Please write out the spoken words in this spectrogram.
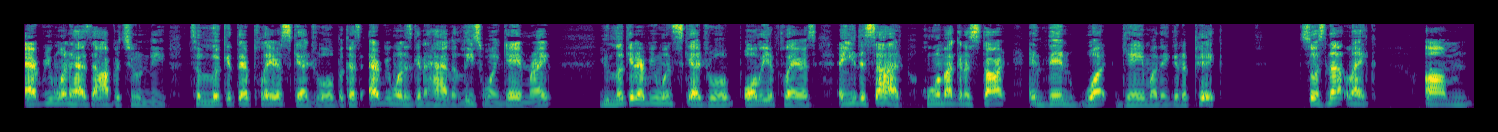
everyone has the opportunity to look at their player schedule because everyone is going to have at least one game, right? You look at everyone's schedule, all of your players, and you decide who am I going to start and then what game are they going to pick. So it's not like um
